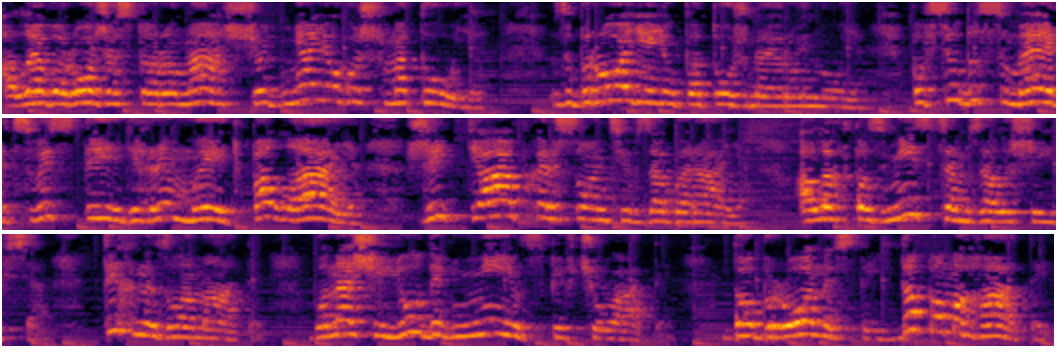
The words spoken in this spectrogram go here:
Але ворожа сторона щодня його шматує, зброєю потужною руйнує, повсюду смерть свистить, гримить, палає, життя в херсонців забирає. Але хто з місцем залишився, тих не зламати, бо наші люди вміють співчувати, добро нести й допомагати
